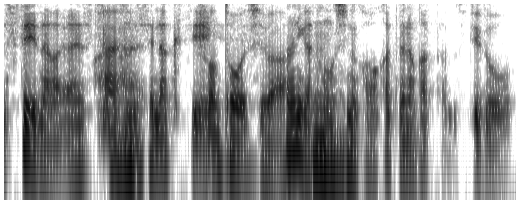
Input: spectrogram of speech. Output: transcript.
失礼な感じてなくて、その当時は。何が楽しいいのか分かってなかったんですけど、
